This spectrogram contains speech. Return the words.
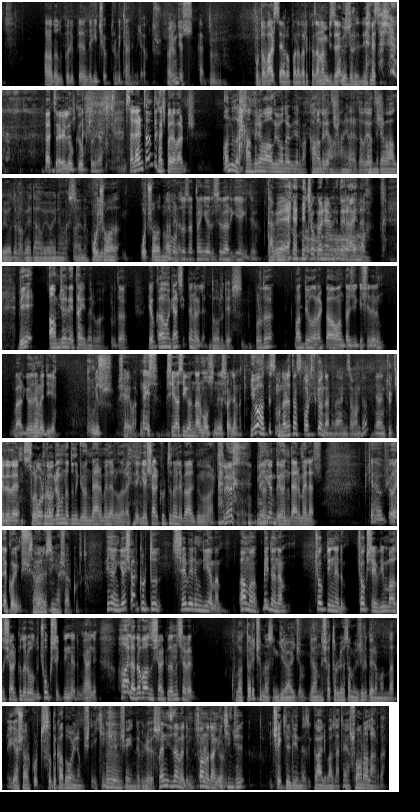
Anadolu kulüplerinde hiç yoktur. Bir tane bile yoktur. Öyle mi diyorsun? Evet. Hmm. Burada varsa eğer o paraları kazanan bize Özür dilerim. mesaj. Hatta öyle. Yok yoktur ya. Salernitano'da kaç para vardır? Onu da Kandreva alıyor olabilir bak. Kandreva Alıyordur. aynen. Evet, alıyordur. Kandreva alıyordur o bedavaya oynamaz. Aynen. Oçoğa Oçoğ'un Ama da biraz. orada zaten yarısı vergiye gidiyor. Tabii çok önemlidir aynen. Bir amca detayıdır bu. Burada yok ama gerçekten öyle. Doğru diyorsun. Burada maddi olarak daha avantajlı kişilerin vergi ödemediği bir şey var. Neyse siyasi gönderme olsun diye söylemedim. Yo haklısın bunlar zaten sportif göndermeler aynı zamanda. Yani Türkiye'de de Pro- sporda... programın adını göndermeler olarak değil. Yaşar Kurt'un öyle bir albümü vardı. Öyle mi? Neyi Gön- göndermeler. Yani şöyle koymuş. Sever Öyle. misin Yaşar Kurt? İnan Yaşar Kurt'u severim diyemem. Ama bir dönem çok dinledim. Çok sevdiğim bazı şarkıları oldu. Çok sık dinledim yani. Hala da bazı şarkılarını severim. Kulakları çınlasın Giraycığım. Yanlış hatırlıyorsam özür dilerim ondan. Yaşar Kurt Sıdıka'da oynamıştı ikinci Hı. şeyinde biliyorsun. Ben izlemedim. Sonradan görmüştüm. İkinci çekildiğinde galiba zaten yani sonralarda.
